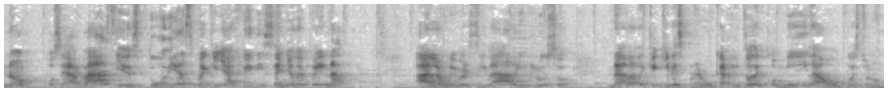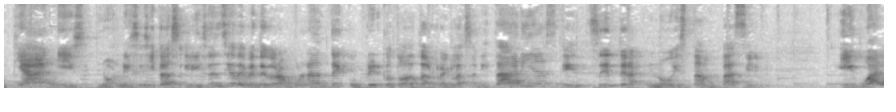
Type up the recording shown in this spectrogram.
No, o sea, vas y estudias maquillaje y diseño de peinado. A la universidad incluso nada de que quieres poner un carrito de comida o un puesto en un tianguis. No, necesitas licencia de vendedor ambulante, cumplir con todas las reglas sanitarias, etc. No es tan fácil. Igual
